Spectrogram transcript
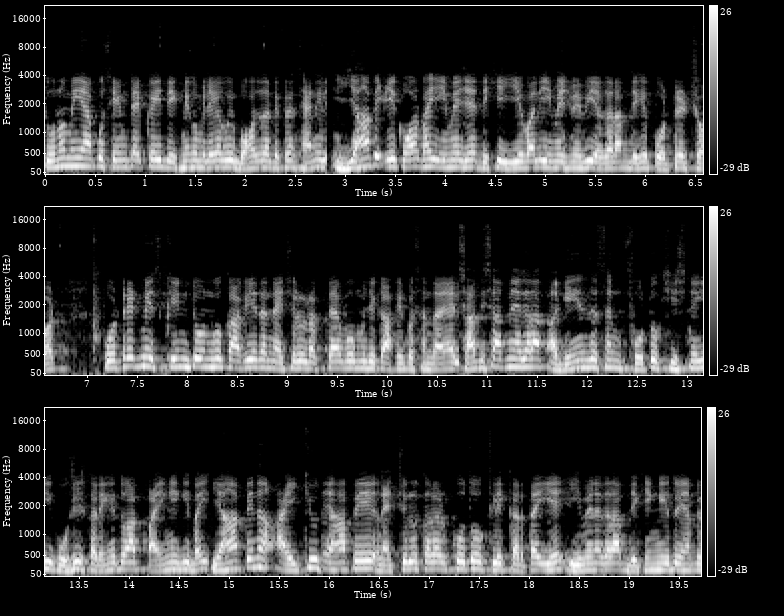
दोनों में ही आपको सेम टाइप का ही देखने को मिलेगा, कोई बहुत ज़्यादा डिफरेंस है नहीं। यहाँ पे एक और भाई इमेज है, देखिए, ये वाली इमेज में भी अगर आप देखें पोर्ट्रेट शॉट पोर्ट्रेट में स्किन टोन को काफ़ी ज़्यादा नेचुरल रखता है, वो मुझे काफ़ी पसंद आया। साथ ही साथ में अगर आप अगेंस्ट द सन फ़ोटो खींचने की कोशिश करेंगे तो आप पाएँगे कि भाई यहाँ पे ना आईक्यू यहाँ पे नेचुरल कलर को तो क्लिक करता ही है। इवन अगर आप देखेंगे तो यहाँ पे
